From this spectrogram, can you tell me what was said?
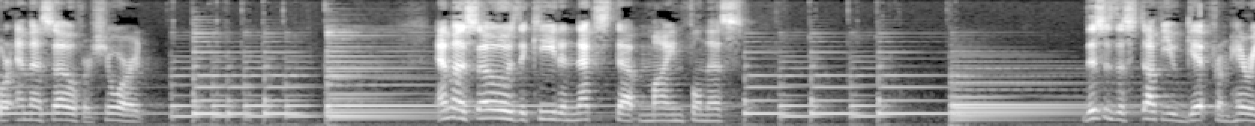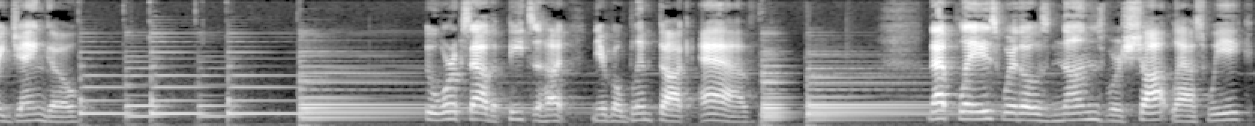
or MSO for short MSO is the key to next step mindfulness. This is the stuff you get from Harry Django, who works out of the Pizza Hut near Boblimpdock Ave. That place where those nuns were shot last week.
